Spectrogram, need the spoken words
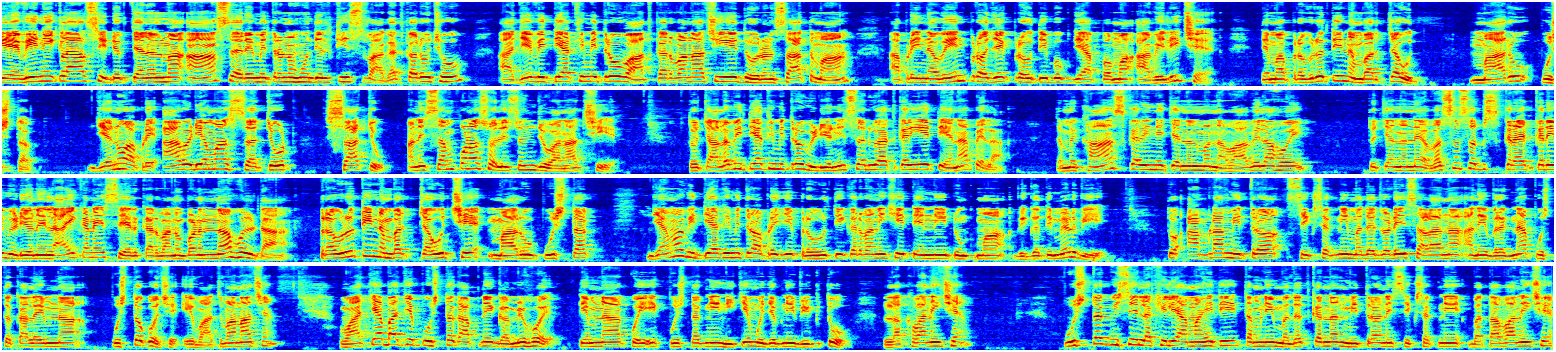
કેવીની class YouTube ચેનલમાં આ સરે મિત્રોનું હું દિલથી સ્વાગત કરું છું. આજે વિદ્યાર્થી મિત્રો વાત કરવાના છીએ ધોરણ સાતમાં આપણી નવીન પ્રોજેક્ટ પ્રવૃત્તિ બુક જે આપવામાં આવેલી છે, તેમાં પ્રવૃત્તિ નંબર ચૌદ, મારું પુસ્તક, જેનું આપણે આ વિડીયોમાં સચોટ, સાચું અને સંપૂર્ણ સોલ્યુશન જોવાના છીએ. તો ચાલો વિદ્યાર્થી મિત્રો વિડીયોની શરૂઆત કરીએ. તેના પહેલાં, તમે ખાસ કરીને ચેનલમાં નવા આવેલા હોય તો ચેનલને અવશ્ય સબસ્ક્રાઇબ કરી, વિડીયોને લાઇક અને શેર કરવાનું પણ ન ભૂલતા. પ્રવૃત્તિ નંબર ચૌદ છે, મારું પુસ્તક. જેમાં વિદ્યાર્થી મિત્રો આપણે જે પ્રવૃત્તિ કરવાની છે તેની ટૂંકમાં વિગત મેળવીએ. તો આપણા મિત્ર શિક્ષકની મદદ વડે શાળાના અને વર્ગના પુસ્તકાલયના પુસ્તકો છે એ વાંચવાના છે. વાંચ્યા બાદ જે પુસ્તક આપને ગમ્યું હોય તેમના કોઈ એક પુસ્તકની નીચે મુજબની વિગતો લખવાની છે. પુસ્તક વિશે લખેલી આ માહિતી તમને મદદ કરનાર મિત્ર અને શિક્ષકને બતાવવાની છે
